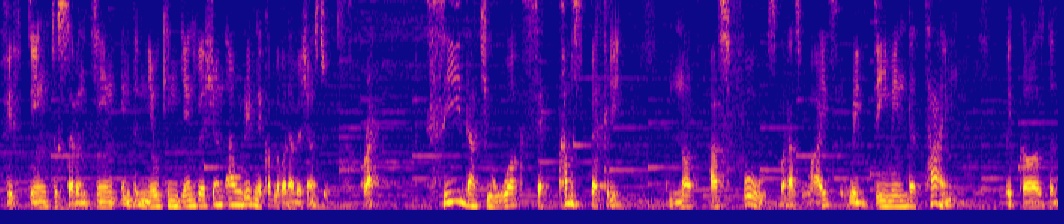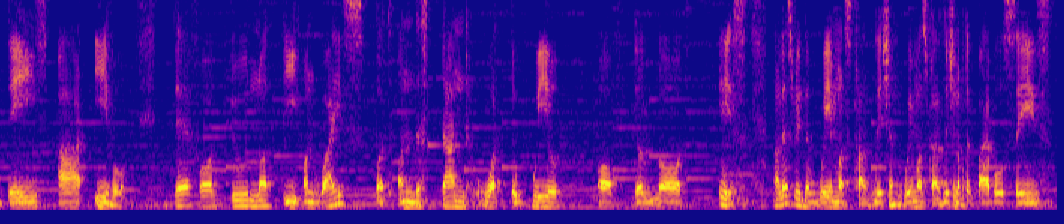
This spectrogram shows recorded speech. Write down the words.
15 to 17 in the New King James Version. I will read in a couple of other versions too. All right. See that you walk circumspectly, not as fools, but as wise, redeeming the time, because the days are evil. Therefore, do not be unwise, but understand what the will of the Lord is. Now, let's read the Weymouth's translation. Weymouth's translation of the Bible says,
